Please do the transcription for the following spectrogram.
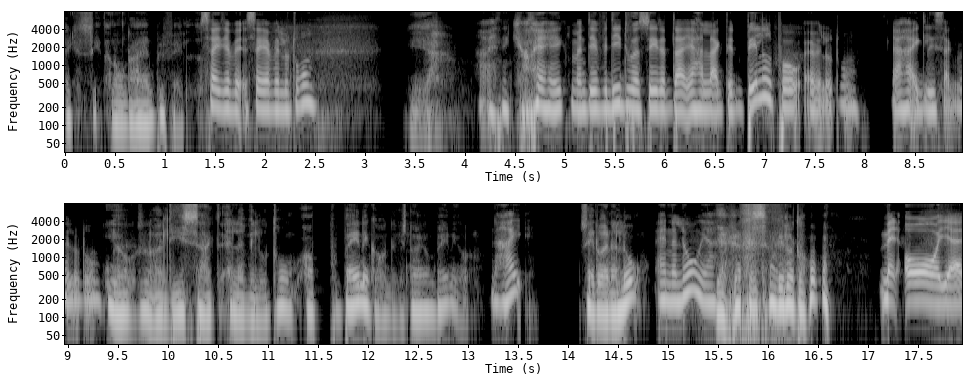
jeg kan se, der er nogen, der har anbefalet. Sagde jeg, sagde jeg velodrom? Ja, Nej, det gjorde jeg ikke, men det er fordi, du har set, at der, jeg har lagt et billede på af velodrom. Jeg har ikke lige sagt velodrom. jo, du har lige sagt, at velodrom op på banegården, da vi snakker om banegården. Nej, Sagde du analog? analog, ja. Jeg hørte det som velodrom. Men åh ja,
